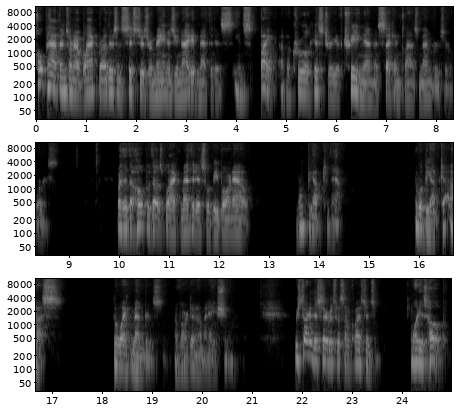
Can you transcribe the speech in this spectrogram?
Hope happens when our Black brothers and sisters remain as United Methodists in spite of a cruel history of treating them as second class members or worse. Whether the hope of those Black Methodists will be borne out won't be up to them. it will be up to us, the white members of our denomination. We started the service with some questions. What is hope?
